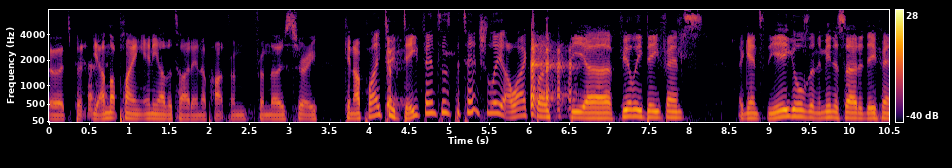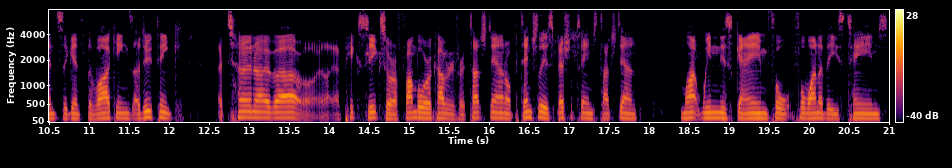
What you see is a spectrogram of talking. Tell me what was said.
Ertz. But yeah, I'm not playing any other tight end apart from from those three. Can I play two defenses potentially? I like both the uh, Philly defense against the Eagles and the Minnesota defense against the Vikings. I do think a turnover or a pick six or a fumble recovery for a touchdown or potentially a special teams touchdown might win this game for for one of these teams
